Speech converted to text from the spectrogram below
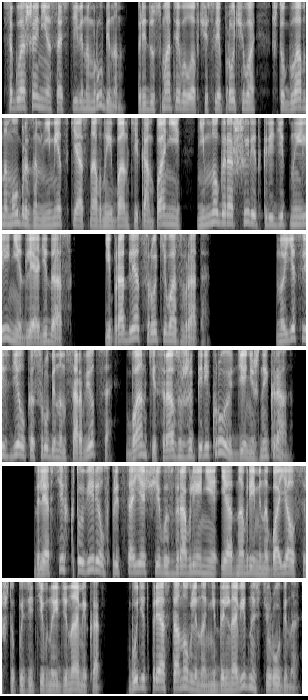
Соглашение со Стивеном Рубином предусматривало в числе прочего, что главным образом немецкие основные банки компании немного расширят кредитные линии для Adidas и продлят сроки возврата. Но если сделка с Рубином сорвется, банки сразу же перекроют денежный кран. Для всех, кто верил в предстоящее выздоровление и одновременно боялся, что позитивная динамика будет приостановлена недальновидностью Рубина,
